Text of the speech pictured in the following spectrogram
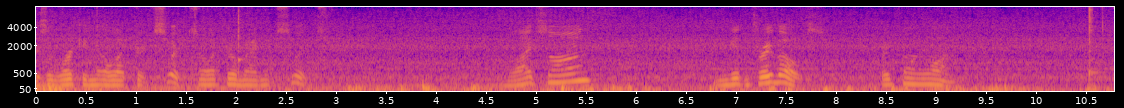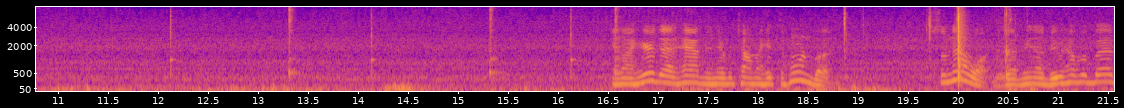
is a working electric switch, electromagnet switch. The lights on. I'm getting 3 volts. 3.1. And I hear that happening every time I hit the horn button. So now what? Does that mean I do have a bad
